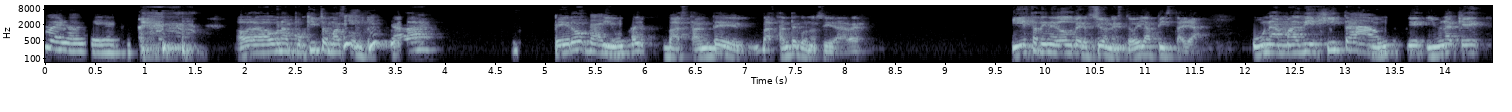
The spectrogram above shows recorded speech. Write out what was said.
Bueno, ok, ok. ahora va una un poquito más complicada, pero Dale. igual bastante, bastante conocida. A ver. Y esta tiene dos versiones, te doy la pista ya. Una más viejita Ah, y, una que, y una que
